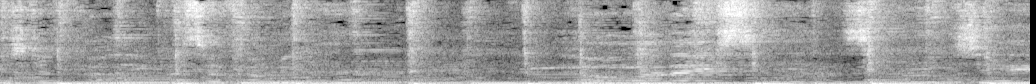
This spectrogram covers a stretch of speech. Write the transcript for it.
histoire passée comme une Oh, avec ses yeux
